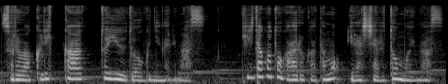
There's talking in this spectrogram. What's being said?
それはクリッカーという道具になります。聞いたことがある方もいらっしゃると思います。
